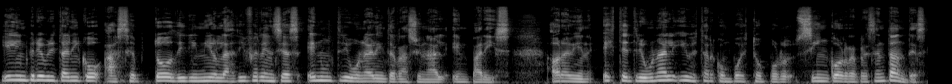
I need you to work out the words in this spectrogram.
y el Imperio Británico aceptó dirimir las diferencias en un tribunal internacional en París. Ahora bien, este tribunal iba a estar compuesto por cinco representantes,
